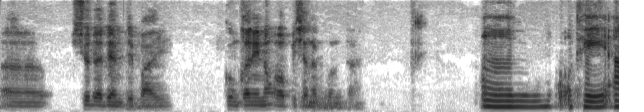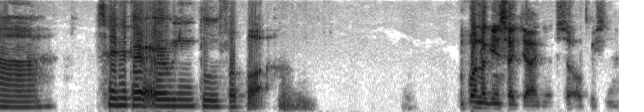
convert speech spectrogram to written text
uh, should identify kung kaninong office siya nagpunta. Um, okay, ah Senator Erwin Tulfo po. Ano po naging sadya niyo sa office niya?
